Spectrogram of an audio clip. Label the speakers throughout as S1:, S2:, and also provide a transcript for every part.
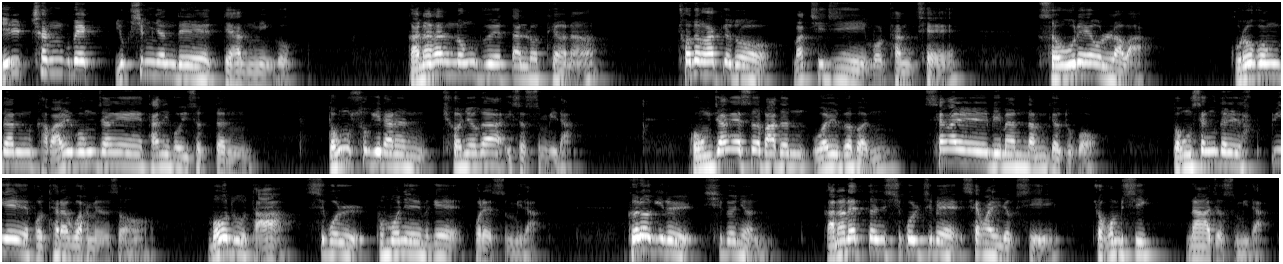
S1: 1960년대 대한민국 가난한 농부의 딸로 태어나 초등학교도 마치지 못한 채 서울에 올라와 구로공단 가발 공장에 다니고 있었던 동숙이라는 처녀가 있었습니다. 공장에서 받은 월급은 생활비만 남겨두고 동생들 학비에 보태라고 하면서 모두 다 시골 부모님에게 보냈습니다. 그러기를 10여 년 가난했던 시골집의 생활 역시 조금씩 나아졌습니다.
